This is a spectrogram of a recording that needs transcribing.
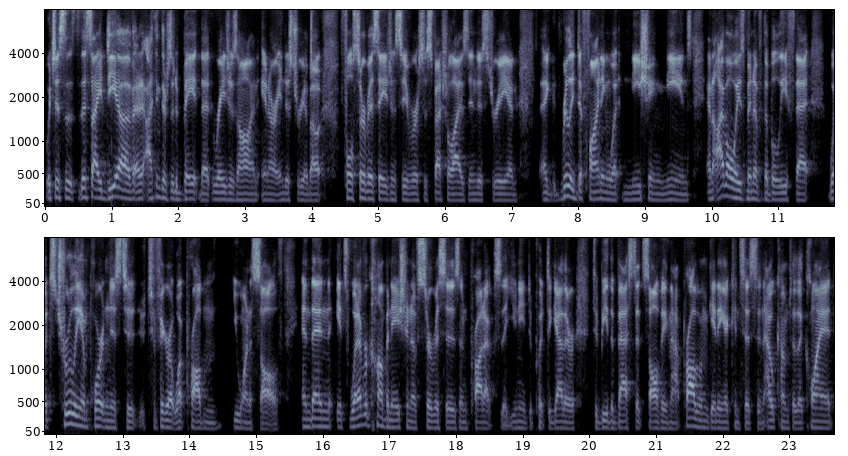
which is this, this, idea of, I think there's a debate that rages on in our industry about full service agency versus specialized industry and really defining what niching means. And I've always been of the belief that what's truly important is to, to figure out what problem you want to solve. And then it's whatever combination of services and products that you need to put together to be the best at solving that problem, getting a consistent outcome to the client,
